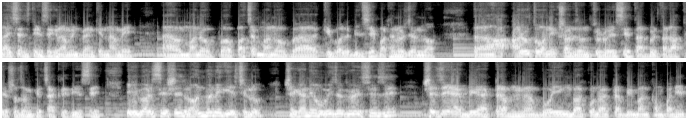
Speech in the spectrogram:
লাইসেন্স নিয়েছে গ্রামীণ ব্যাংকের নামে মানব পাচার মানব কি বলে, বিদেশে পাঠানোর জন্য। আরও তো অনেক ষড়যন্ত্র রয়েছে। তারপরে তার আত্মীয় স্বজনকে চাকরি দিয়েছে। এইবার সে সে লন্ডনে গিয়েছিল। সেখানে অভিযোগ রয়েছে যে, সে যে একটা বোয়িং বা কোনো একটা বিমান কোম্পানির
